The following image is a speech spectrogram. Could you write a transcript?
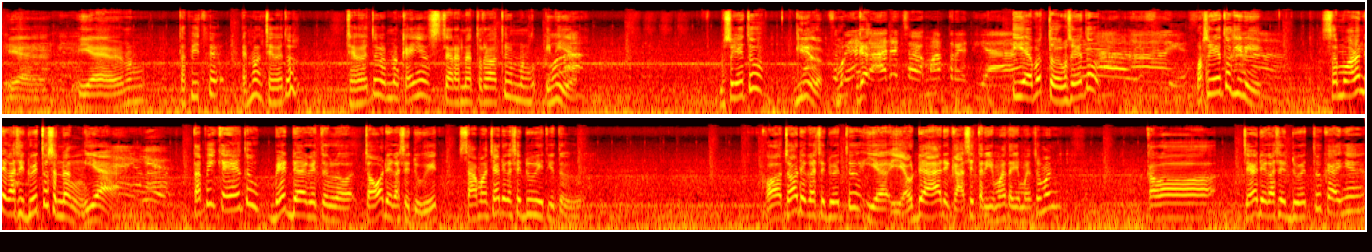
Iya, iya memang. Tapi itu emang cewek tuh, cewek tuh memang kayaknya secara natural tuh memang ini ya. Maksudnya tuh gini loh. sebenarnya nggak ada cewek matre dia Iya betul. Maksudnya tuh, Ah, Yes. maksudnya tuh gini. ah. semua orang dikasih duit tuh seneng, iya. Iya. Tapi kayaknya tuh beda gitu loh. Cowok dikasih duit sama cewek dikasih duit gitu loh. Kalau cowok dikasih duit tuh ya ya udah dikasih terima terima cuman kalau cewek dikasih duit tuh kayaknya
